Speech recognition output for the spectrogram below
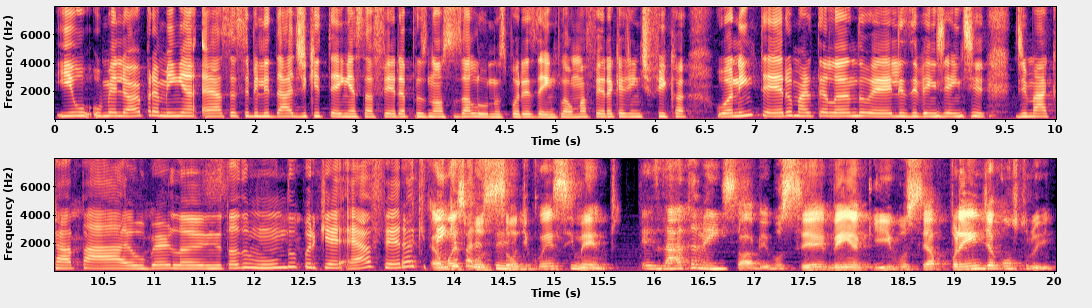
E o, o melhor para mim é é a acessibilidade que tem essa feira para os nossos alunos, por exemplo. É uma feira que a gente fica o ano inteiro martelando eles e vem gente de Macapá, Uberlândia, todo mundo, porque é a feira que É tem uma que aparecer. exposição de conhecimento, Exatamente. sabe? Você vem aqui e você aprende a construir.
